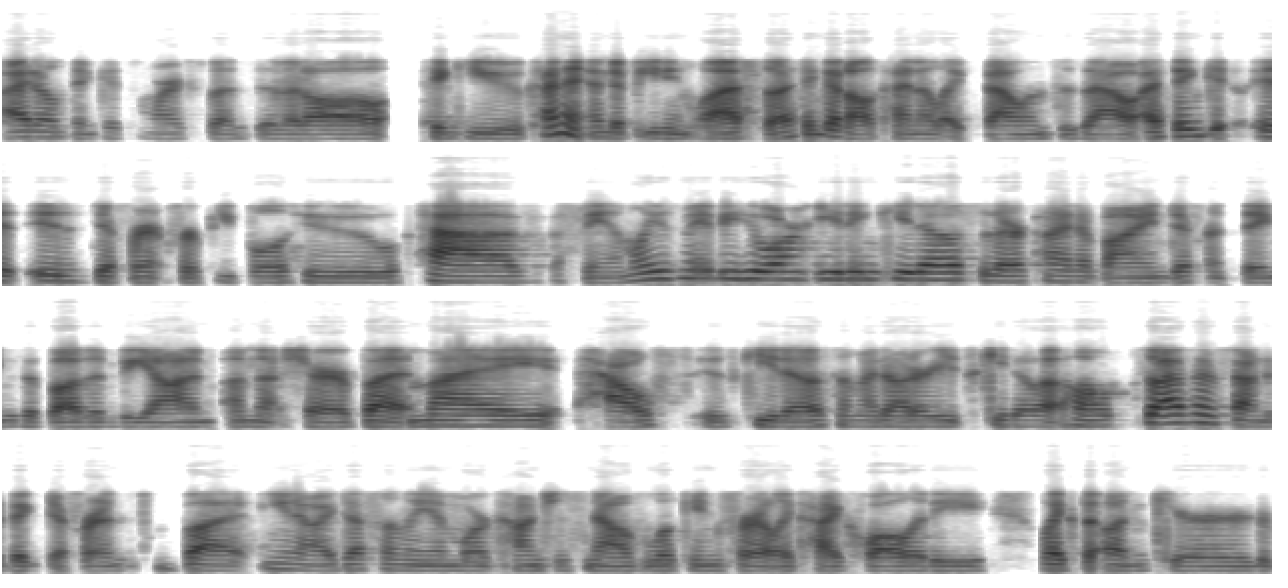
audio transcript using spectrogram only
I don't think it's more expensive at all. Think you kind of end up eating less. So I think it all kind of like balances out. I think it is different for people who have families maybe who aren't eating keto. So they're kind of buying different things above and beyond. I'm not sure. But my house is keto. So my daughter eats keto at home. So I haven't found a big difference. But, you know, I definitely am more conscious now of looking for like high quality, like the uncured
